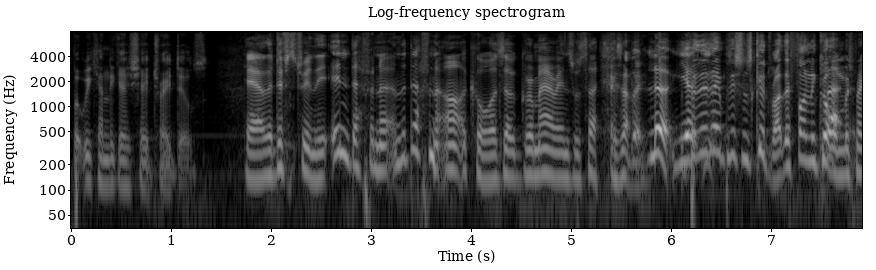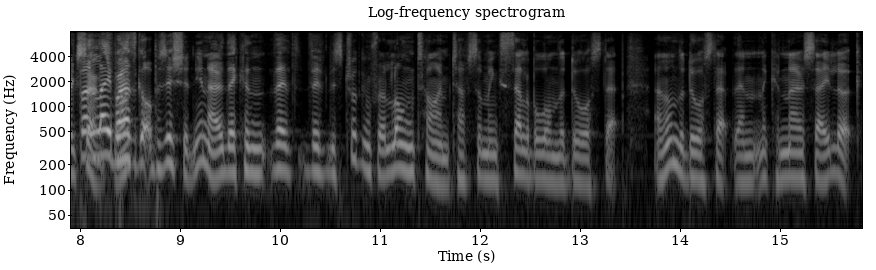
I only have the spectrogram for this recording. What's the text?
but we can negotiate trade deals. Yeah, the difference between the indefinite and the definite article, as grammarians would say. Exactly. But look, yeah, but their position's good, right? They've finally got but, one, which makes but sense. But Labour right? has got a position. You know, they can. They've they've been struggling for a long time to have something sellable on the doorstep, and on the doorstep, then they can now say, look,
